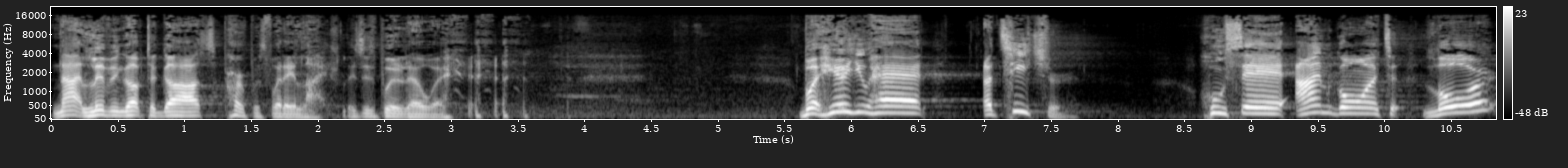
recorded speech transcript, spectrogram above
not living up to God's purpose for their life. Let's just put it that way. But here you had a teacher who said, I'm going to, Lord,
